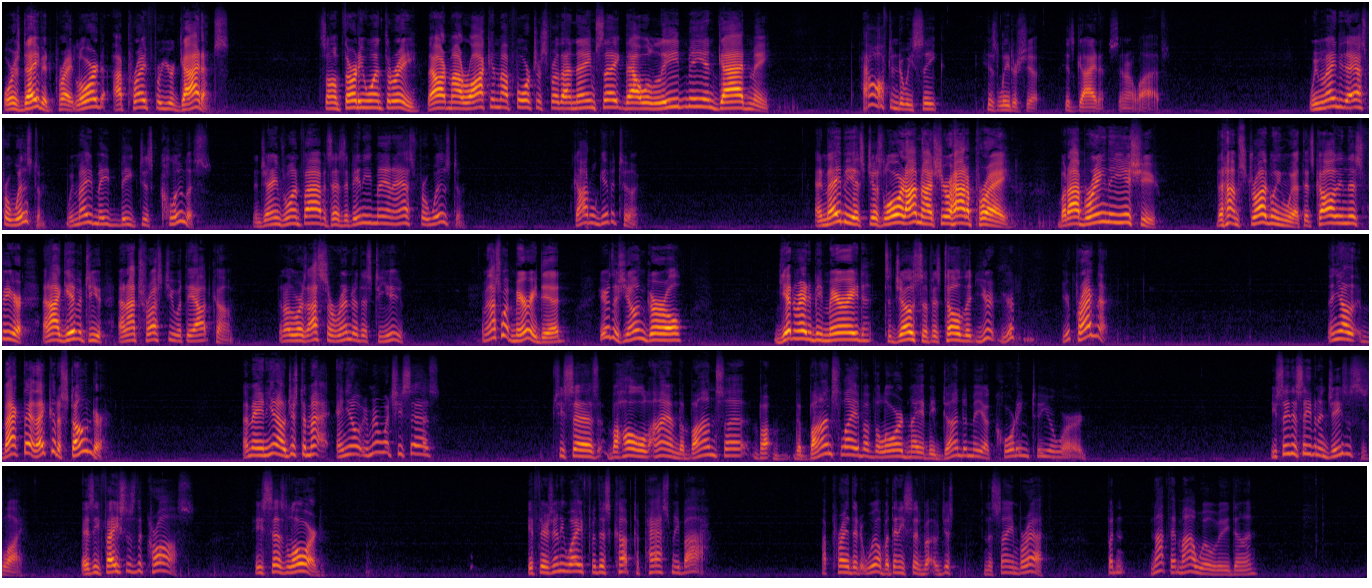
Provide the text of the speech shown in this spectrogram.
Or as David prayed, Lord, I pray for your guidance. Psalm 31 3 Thou art my rock and my fortress for thy name's sake. Thou will lead me and guide me. How often do we seek his leadership, his guidance in our lives? We may need to ask for wisdom. We may be just clueless. In James 1 5, it says, If any man asks for wisdom, God will give it to him. And maybe it's just, Lord, I'm not sure how to pray, but I bring the issue that I'm struggling with that's causing this fear, and I give it to you, and I trust you with the outcome. In other words, I surrender this to you. I mean, that's what Mary did. Here, this young girl getting ready to be married to Joseph is told that you're, you're, you're pregnant. And you know, back there, they could have stoned her. I mean, you know, just imagine. And you know, remember what she says? She says, Behold, I am the bond, the bond slave of the Lord. May it be done to me according to your word. You see this even in Jesus' life. As he faces the cross, he says, Lord, if there's any way for this cup to pass me by, I pray that it will. But then he said, just in the same breath, but not that my will be done,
